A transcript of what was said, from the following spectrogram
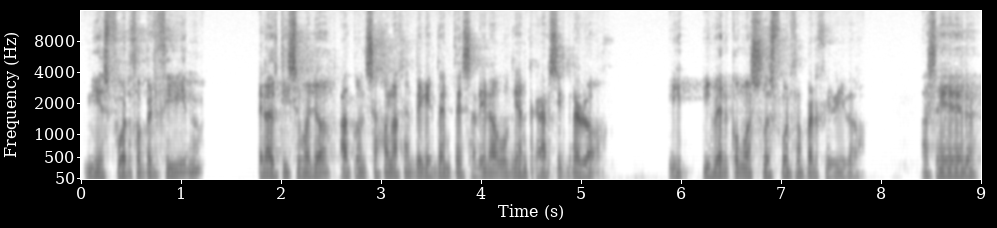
mi esfuerzo percibido era altísimo. Yo aconsejo a la gente que intente salir algún día a entrenar sin reloj y, y ver cómo es su esfuerzo percibido. Hacer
